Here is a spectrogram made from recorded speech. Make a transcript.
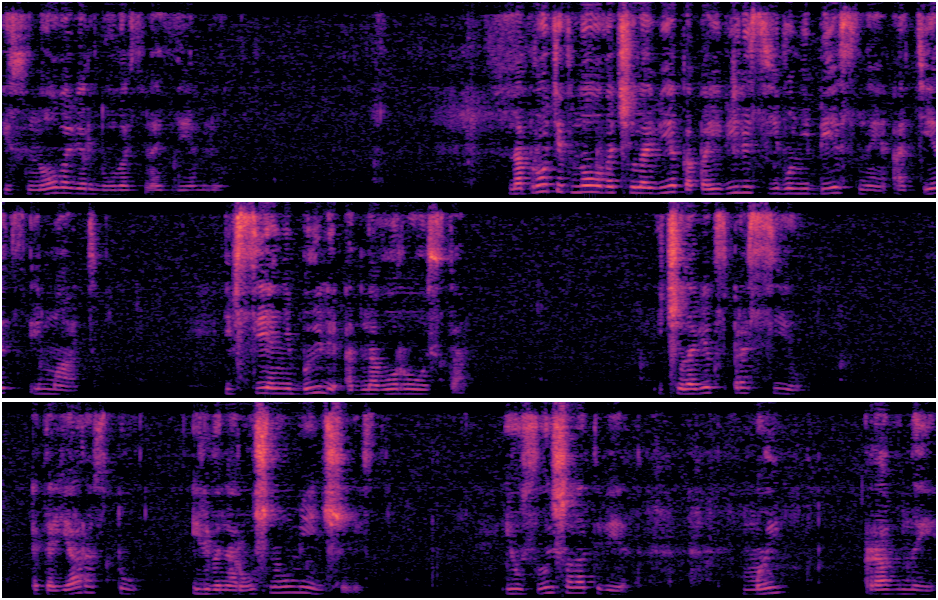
и снова вернулась на землю. Напротив нового человека появились его небесные Отец и Мать, и все они были одного роста. И человек спросил, «Это я расту, или вы нарочно уменьшились?» И услышал ответ – мы равны.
